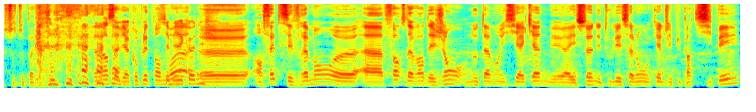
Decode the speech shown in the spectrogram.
surtout pas non, non, ça vient complètement de C'est moi. bien connu. Euh, en fait, c'est vraiment euh, à force d'avoir des gens, notamment ici à Cannes, mais à Essen et tous les salons auxquels j'ai pu participer,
